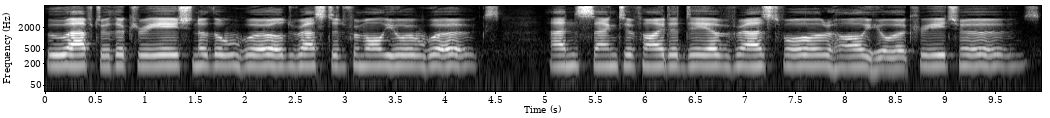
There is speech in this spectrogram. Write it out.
who after the creation of the world rested from all your works, and sanctified a day of rest for all your creatures,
